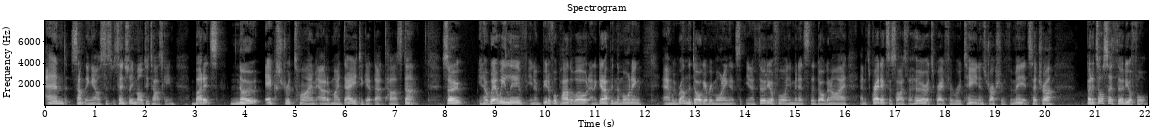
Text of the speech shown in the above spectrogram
and something else, it's essentially multitasking, but it's no extra time out of my day to get that task done. So, you know, where we live, you know, beautiful part of the world, and I get up in the morning and we run the dog every morning. It's, you know, 30 or 40 minutes, the dog and I, and it's great exercise for her, it's great for routine and structure for me, etc. But it's also 30 or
